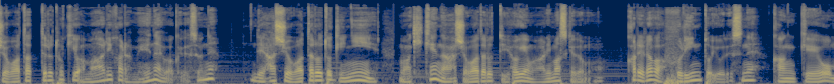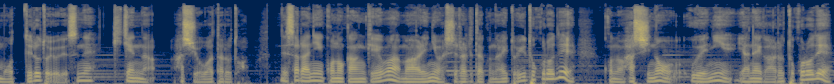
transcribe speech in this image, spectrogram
橋を渡ってる時は周りから見えないわけですよね。で、橋を渡るときに、まあ、危険な橋を渡るっていう表現もありますけども、彼らは不倫というですね、関係を持ってるというですね、危険な橋を渡ると。で、さらにこの関係は周りには知られたくないというところで、この橋の上に屋根があるところで、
